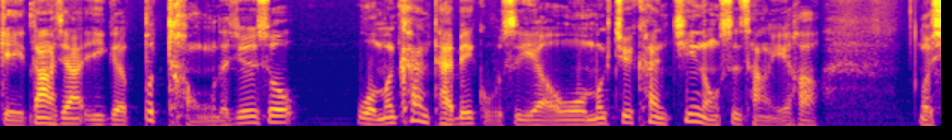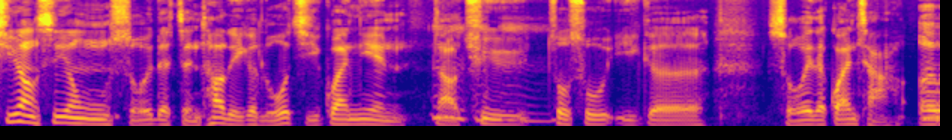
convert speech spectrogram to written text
给大家一个不同的，就是说，我们看台北股市也好，我们去看金融市场也好。我希望是用所谓的整套的一个逻辑观念然后，去做出一个所谓的观察，而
